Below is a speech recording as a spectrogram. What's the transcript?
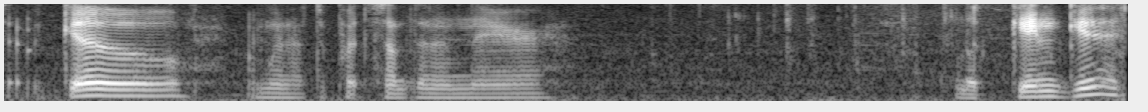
There we go. I'm going to have to put something in there. Looking good.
